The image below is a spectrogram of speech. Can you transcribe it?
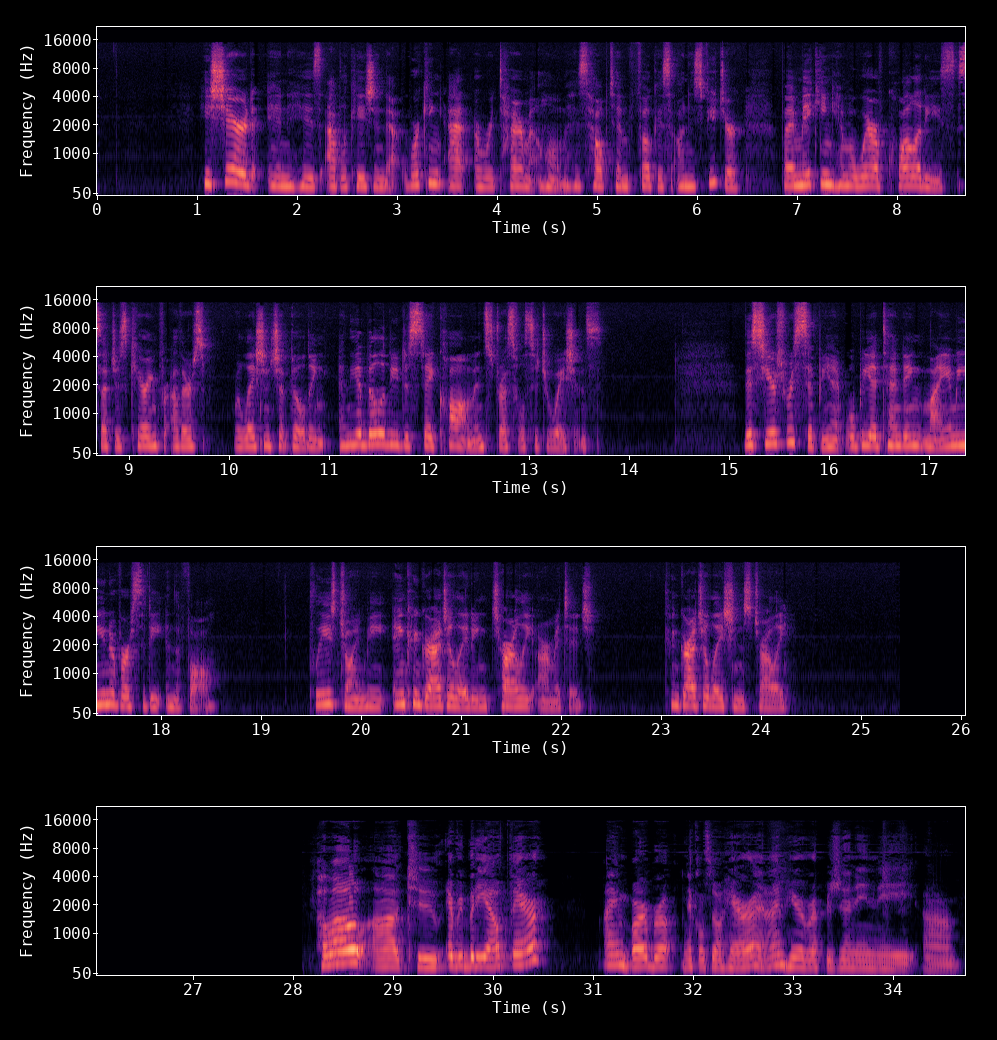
He shared in his application that working at a retirement home has helped him focus on his future by making him aware of qualities such as caring for others, relationship building, and the ability to stay calm in stressful situations. This year's recipient will be attending Miami University in the fall. Please join me in congratulating Charlie Armitage. Congratulations, Charlie. Hello uh, to everybody out there. I'm Barbara Nichols O'Hara, and I'm here representing the um,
